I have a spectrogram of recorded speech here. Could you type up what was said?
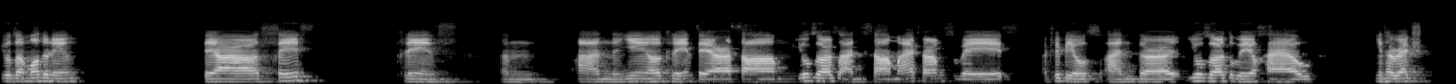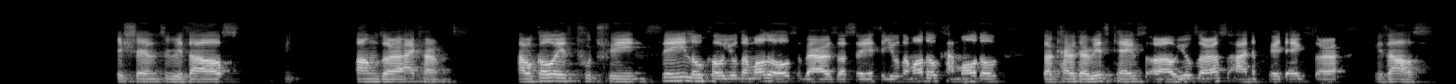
user modeling, there are six cleans, um, and in a clean there are some users and some items with attributes, and the users will have interactions results on the items. Our goal is to train C local user models where the C user model can model the characteristics of users and predict the results.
